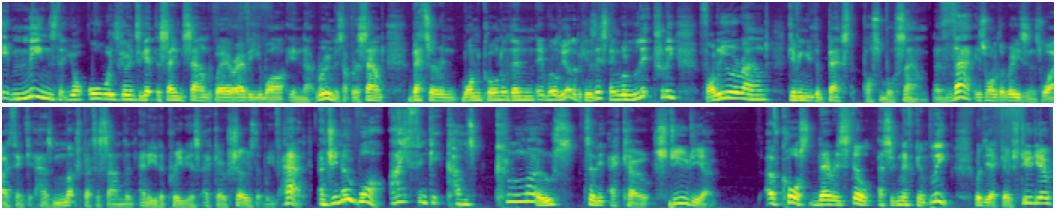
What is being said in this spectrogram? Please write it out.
it means that you're always going to get the same sound wherever you are in that room. It's not going to sound better in one corner than it will the other because this thing will literally follow you around, giving you the best possible sound. Now, that is one of the reasons why I think it has much better sound than any of the previous Echo shows that we've had. And you know what? I think it comes close to the Echo Studio. Of course, there is still a significant leap with the Echo Studio.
